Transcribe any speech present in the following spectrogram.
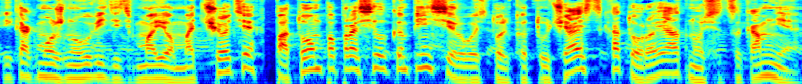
И как можно увидеть в моем отчете, потом попросил компенсировать только ту часть, которая относится ко мне.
